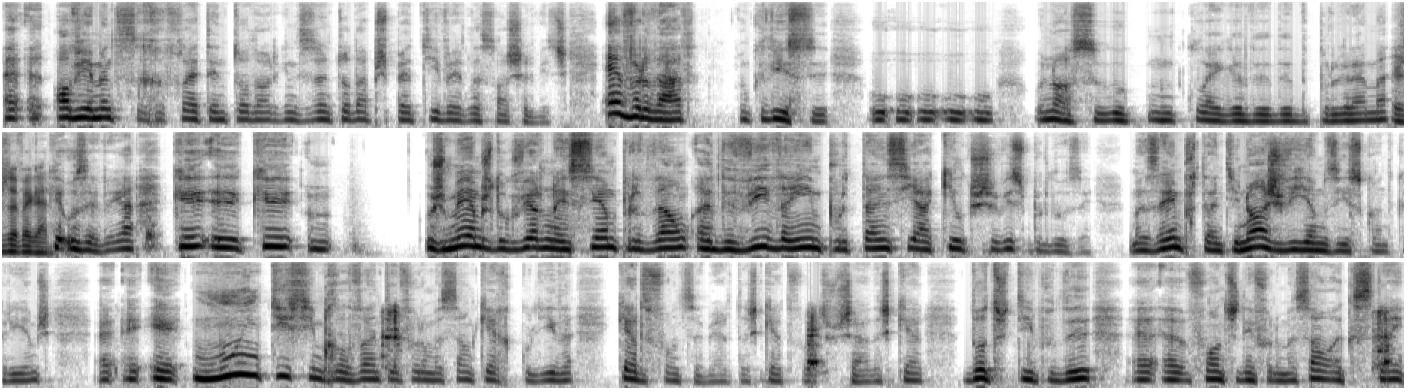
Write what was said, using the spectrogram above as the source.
eh, eh, obviamente se reflete em toda a organização, em toda a perspectiva em relação aos serviços. É verdade o que disse o, o, o, o nosso colega de, de, de, programa, José Vegar, que, o Zé Vegar, que, eh, que hum, os membros do governo nem sempre dão a devida importância àquilo que os serviços produzem. Mas é importante, e nós víamos isso quando queríamos, é, é, muitíssimo relevante a informação que é recolhida, quer de fontes abertas, quer de fontes fechadas, quer de outro tipo de uh, fontes de informação a que se tem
